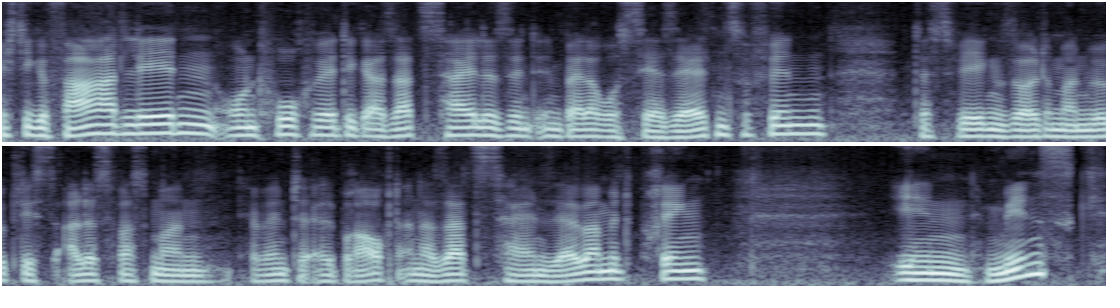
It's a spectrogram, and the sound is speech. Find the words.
Richtige Fahrradläden und hochwertige Ersatzteile sind in Belarus sehr selten zu finden. Deswegen sollte man möglichst alles, was man eventuell braucht, an Ersatzteilen selber mitbringen. In Minsk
